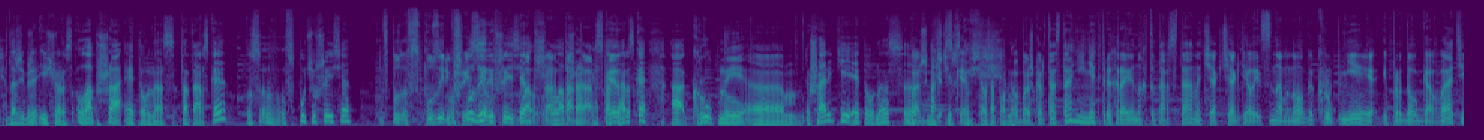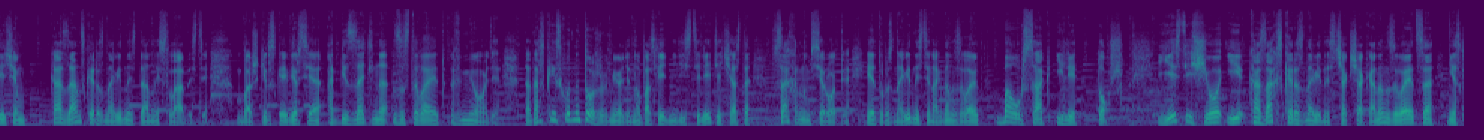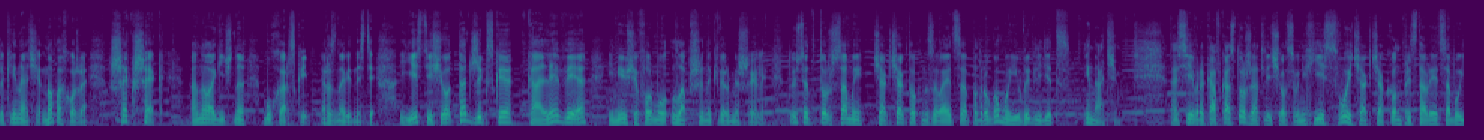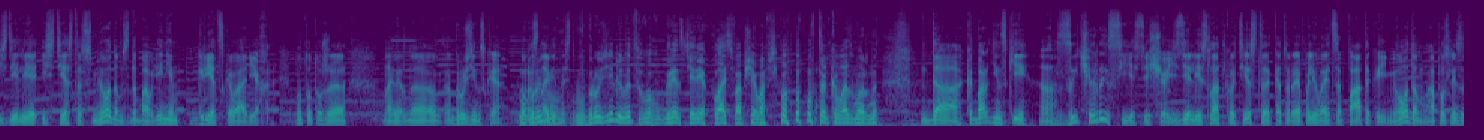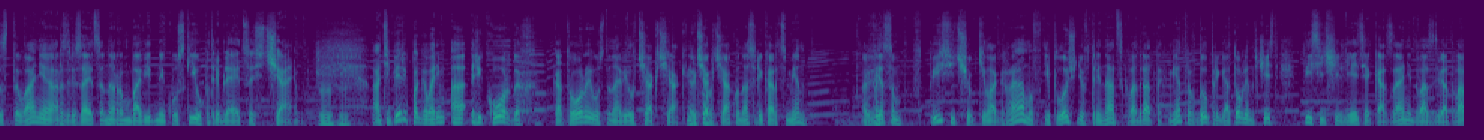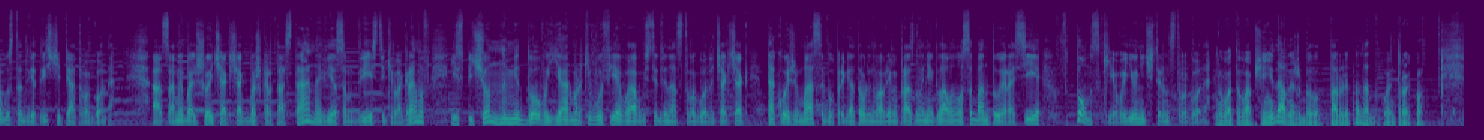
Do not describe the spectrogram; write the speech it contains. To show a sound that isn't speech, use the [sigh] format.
Подожди, еще раз. Лапша — это у нас татарская, вспучившаяся, Вспузырившаяся, вспузырившаяся лапша, лапша татарская. татарская, а крупные эм, шарики — это у нас э, Башкирская. башкирская. Все, В запомнил. Башкортостане и некоторых районах Татарстана чак-чак делается намного крупнее и продолговатее, чем казанская разновидность данной сладости. Башкирская версия обязательно застывает в меде. Татарская исходно тоже в меде, но последние десятилетия часто в сахарном сиропе. Эту разновидность иногда называют баурсак или тош. Есть еще и казахская разновидность чак-чака. Она называется несколько иначе, но похоже. Шек-шек аналогично бухарской разновидности. Есть еще таджикская калеве, имеющая форму лапшинок вермишели. То есть это тот же самый чак-чак, только называется по-другому и выглядит иначе. А Северокавказ тоже отличился. У них есть свой чак-чак. Он представляет собой изделие из теста с медом с добавлением грецкого ореха. Ну, тут уже, наверное, грузинская Ну, гру- разновидность. В Грузии любят в грецкий орех класть вообще во все, [laughs] только возможно. Да, кабардинский а, зычий рыс есть еще. Изделие из сладкого теста, которое поливается патокой и медом, а после застывания разрезается на ромбовидные куски и употребляется с чаем. А теперь поговорим о рекордах, которые установил Чак-Чак. Ведь. Чак-Чак у нас рекордсмен. Весом в тысячу килограммов и площадью в 13 квадратных метров был приготовлен в честь тысячелетия Казани 29 августа 2005 года. А самый большой чак-чак Башкортостана весом 200 килограммов испечен на медовой ярмарке в Уфе в августе 2012 года. Чак-чак такой же массы был приготовлен во время празднования главного Сабантуя России в Томске в июне 2014 года. Ну, Вот вообще недавно же было, пару лет назад буквально, тройку.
